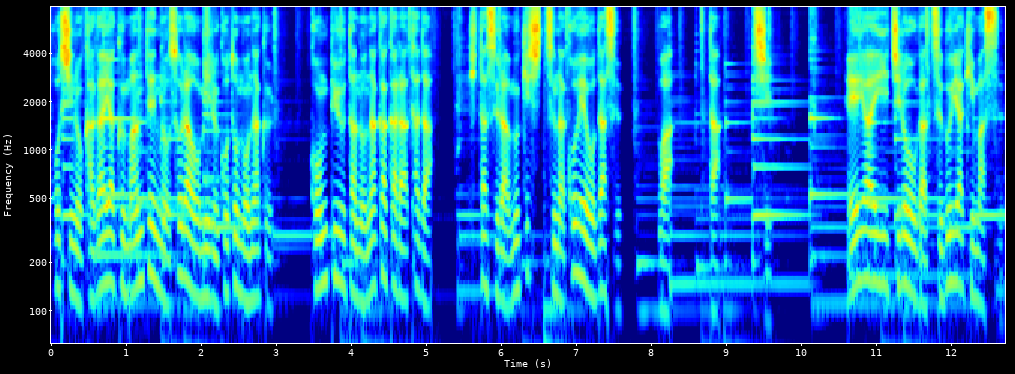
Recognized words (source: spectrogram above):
星の輝く満天の空を見ることもなく、コンピュータの中からただ、ひたすら無機質な声を出す、は、た、し。AI 一郎がつぶやきます。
